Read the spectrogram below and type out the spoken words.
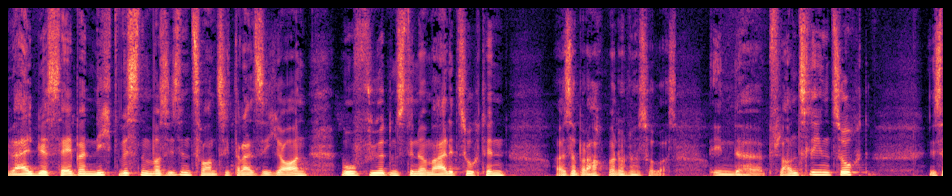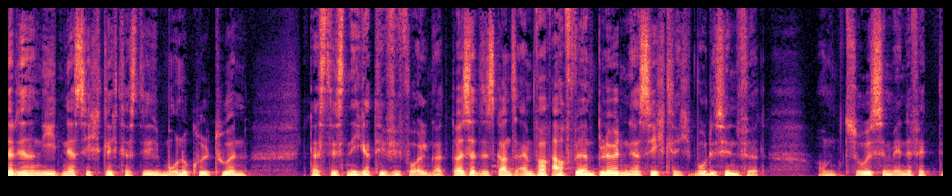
weil wir selber nicht wissen, was ist in 20, 30 Jahren, wo führt uns die normale Zucht hin. Also braucht man doch noch sowas. In der pflanzlichen Zucht ist ja dann jedem ersichtlich, dass die Monokulturen dass das negative Folgen hat. Da ist ja das ganz einfach auch für einen Blöden ersichtlich, wo das hinführt. Und so ist es im Endeffekt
